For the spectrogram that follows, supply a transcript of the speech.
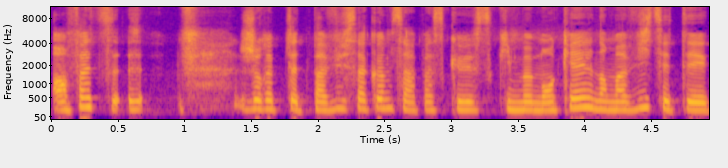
En fait, euh, j'aurais peut-être pas vu ça comme ça parce que ce qui me manquait dans ma vie, c'était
